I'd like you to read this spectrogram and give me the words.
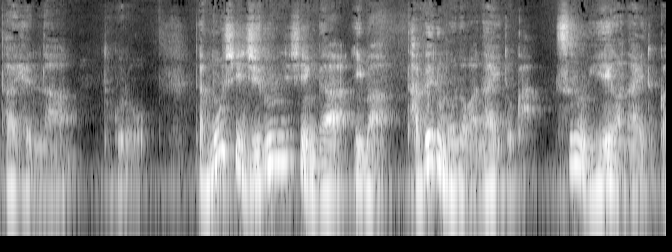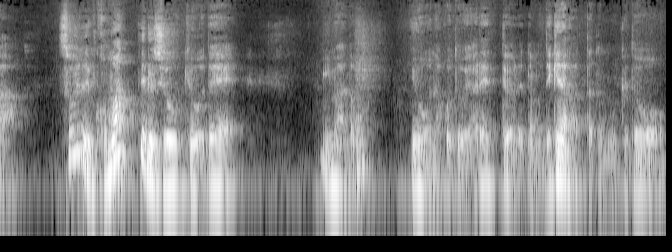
大変なところを。だもし自分自身が今、食べるものがないとか、住む家がないとか、そういうのに困ってる状況で、今のようなことをやれって言われてもできなかったと思うけど、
